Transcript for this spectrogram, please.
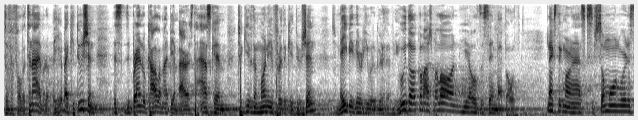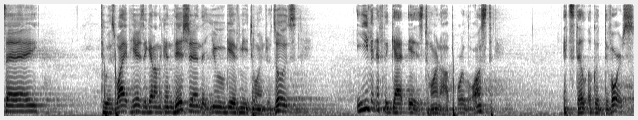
to fulfill the Tanai. But here by Kiddushin, this brand new Kala might be embarrassed to ask him to give the money for the Kiddushin. So maybe there he would agree with Yehuda, Kamashma Lan, he holds the same by both. Next, the Gemara asks, if someone were to say to his wife, here's the get on the condition that you give me 200 zuz, even if the get is torn up or lost, it's still a good divorce.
